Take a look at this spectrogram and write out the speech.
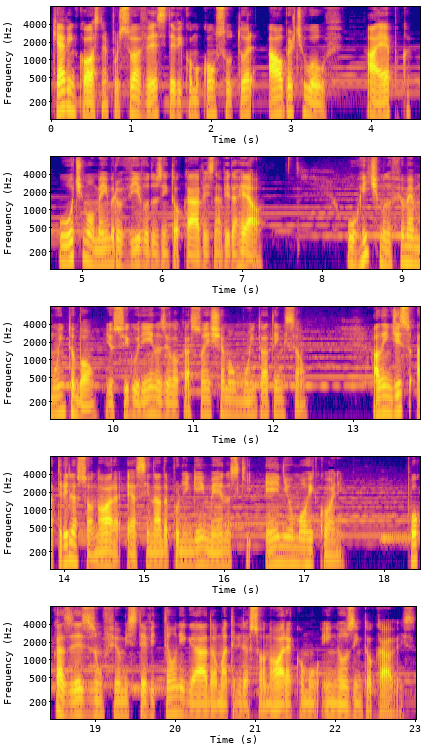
Kevin Costner, por sua vez, teve como consultor Albert Wolff, à época o último membro vivo dos Intocáveis na vida real. O ritmo do filme é muito bom e os figurinos e locações chamam muito a atenção. Além disso, a trilha sonora é assinada por ninguém menos que Ennio Morricone. Poucas vezes um filme esteve tão ligado a uma trilha sonora como em Os Intocáveis.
